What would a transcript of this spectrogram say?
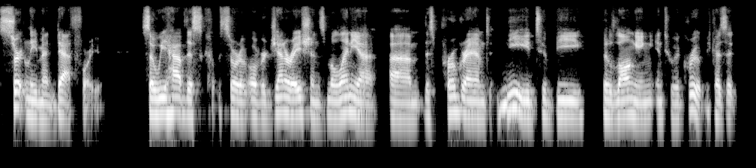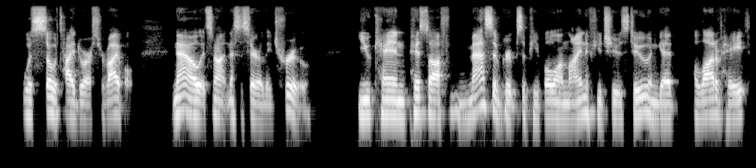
certainly meant death for you. So we have this sort of over generations, millennia, um, this programmed need to be belonging into a group because it was so tied to our survival. Now it's not necessarily true. You can piss off massive groups of people online if you choose to and get a lot of hate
